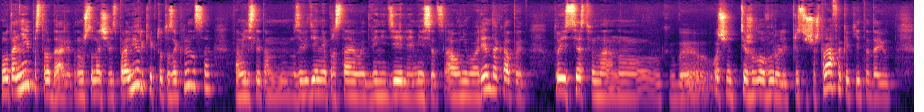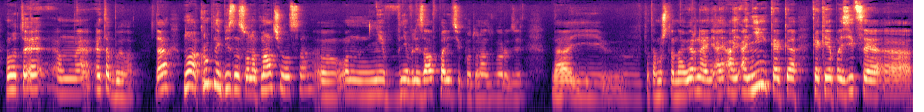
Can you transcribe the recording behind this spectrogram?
Но вот они пострадали, потому что начались проверки, кто-то закрылся. Там, если там заведение простаивает две недели, месяц, а у него аренда капает, то, естественно, ну, как бы очень тяжело вырулить. Плюс еще штрафы какие-то дают. Ну, вот э, это было. Да? Ну, а крупный бизнес, он отмалчивался, э, он не, не влезал в политику вот у нас в городе. Да, и потому что, наверное, они, а, а, они как, как и оппозиция,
